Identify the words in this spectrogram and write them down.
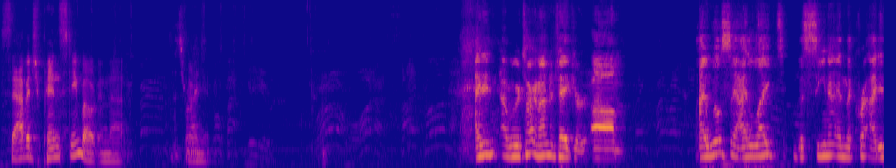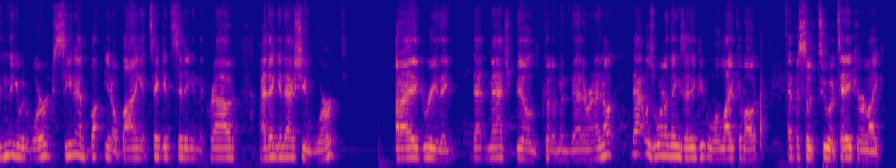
Savage pinned Steamboat in that. That's right. I didn't. uh, We were talking Undertaker. Um, I will say I liked the Cena in the crowd. I didn't think it would work. Cena, bu- you know, buying a ticket, sitting in the crowd. I think it actually worked. But I agree. They that match build could have been better. And I know that was one of the things I think people will like about episode two of Taker. Like,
